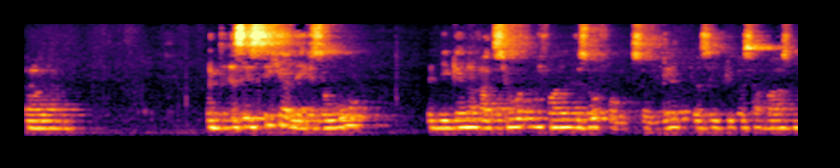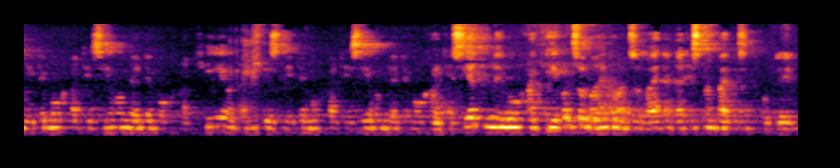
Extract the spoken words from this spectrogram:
Ähm, und es ist sicherlich so, wenn die Generationenfolge so funktioniert, dass sie gewissermaßen die Demokratisierung der Demokratie und anschließend die Demokratisierung der demokratisierten Demokratie und so weiter und so weiter, dann ist man bei diesem Problem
